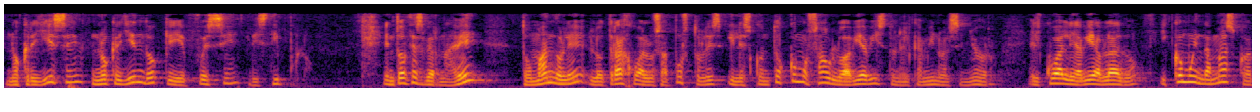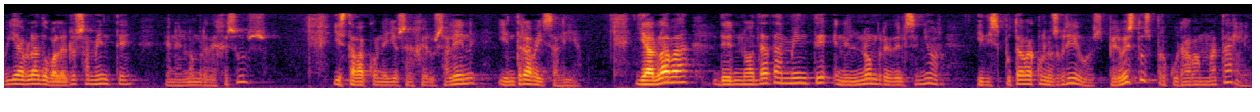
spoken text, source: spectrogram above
no creyese, no creyendo que fuese discípulo. Entonces Bernabé, tomándole, lo trajo a los apóstoles y les contó cómo Saulo había visto en el camino al Señor, el cual le había hablado, y cómo en Damasco había hablado valerosamente en el nombre de Jesús. Y estaba con ellos en Jerusalén y entraba y salía. Y hablaba denodadamente en el nombre del Señor y disputaba con los griegos, pero estos procuraban matarle.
